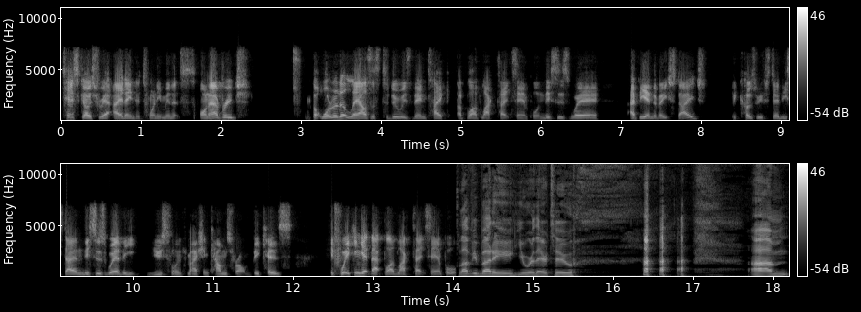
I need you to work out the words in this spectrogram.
Test goes for about 18 to 20 minutes on average. But what it allows us to do is then take a blood lactate sample. And this is where at the end of each stage because we've steady state. And this is where the useful information comes from because if we can get that blood lactate sample. Love you, buddy. You were there too. um,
